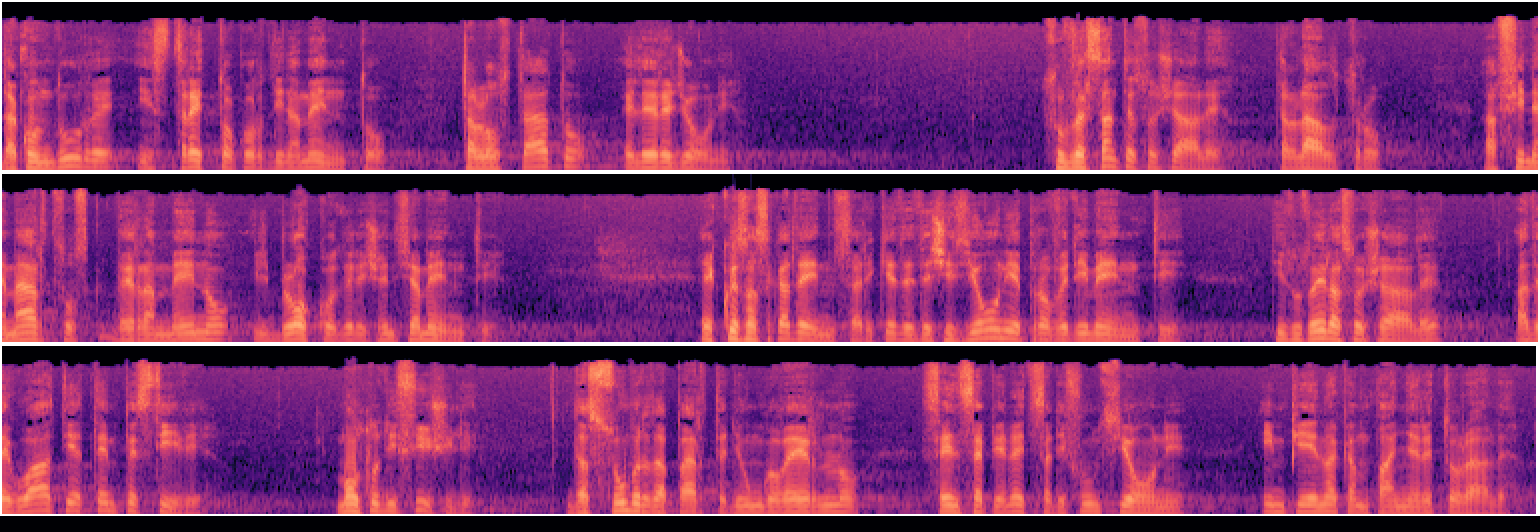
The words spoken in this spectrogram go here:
da condurre in stretto coordinamento tra lo Stato e le regioni. Sul versante sociale, tra l'altro, a fine marzo verrà meno il blocco dei licenziamenti e questa scadenza richiede decisioni e provvedimenti di tutela sociale adeguati e tempestivi, molto difficili da assumere da parte di un governo senza pienezza di funzioni in piena campagna elettorale.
